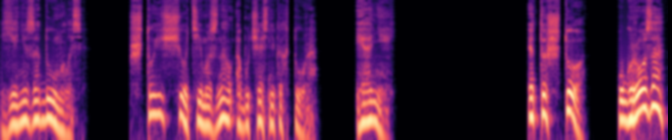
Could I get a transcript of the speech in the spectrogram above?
Я не задумалась, что еще Тима знал об участниках тура и о ней. «Это что, угроза?»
